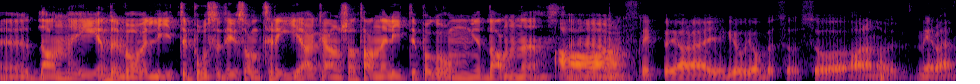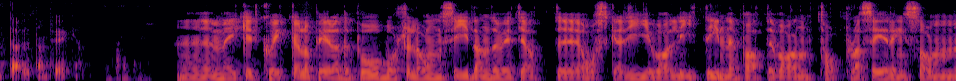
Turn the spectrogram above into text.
Eh, Danne Eder var väl lite positiv som trea, kanske att han är lite på gång, Danne. Ja, eh, han slipper göra grovjobbet så, så har han nog mer att hämta utan tvekan. Eh, Make It Quick galopperade på bortre långsidan. Där vet jag att Oskar J var lite inne på att det var en topplacering som,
